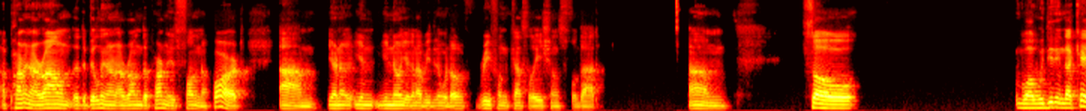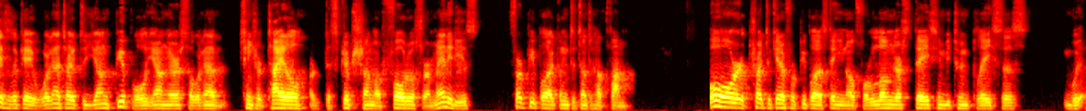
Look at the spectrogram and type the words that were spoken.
apartment around the building around the apartment is falling apart um you're not you, you know you're gonna be dealing with all refund cancellations for that. Um so what we did in that case is okay we're gonna try to young people younger so we're gonna change your title or description or photos or amenities for people that are coming to town to have fun or try to cater for people that are staying you know for longer stays in between places with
